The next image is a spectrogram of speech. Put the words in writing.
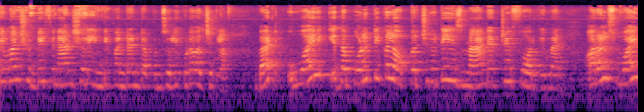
women should be financially independent அப்படின்னு சொல்லி கூட வச்சுக்கலாம். But why the political opportunity is mandatory for women ஆர்எல்ஸ் why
